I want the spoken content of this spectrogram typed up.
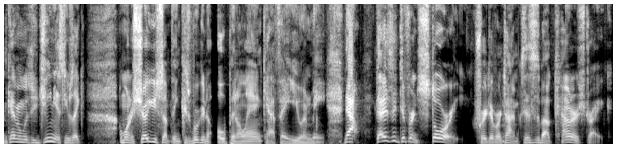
and Kevin was a genius. He was like, I want to show you something because we're going to open a LAN cafe, you and me. Now, that is a different story for a different time because this is about Counter Strike.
